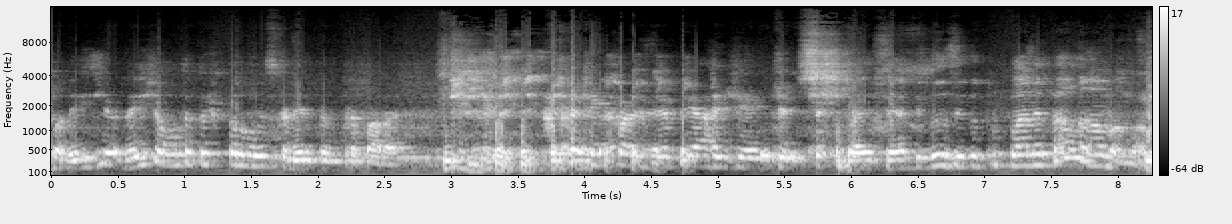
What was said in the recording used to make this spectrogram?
Pô, desde, desde ontem eu tô escutando música dele pra me preparar. Tem que fazer viagem aqui. Vai ser abduzido pro planeta Lama, mano.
